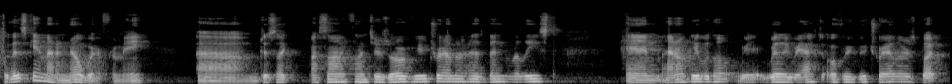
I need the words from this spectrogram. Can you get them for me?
So this came out of nowhere for me. Um, just like my Sonic Frontiers overview trailer has been released, and I know people don't re really react to overview trailers, but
